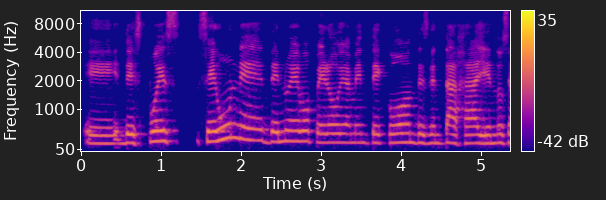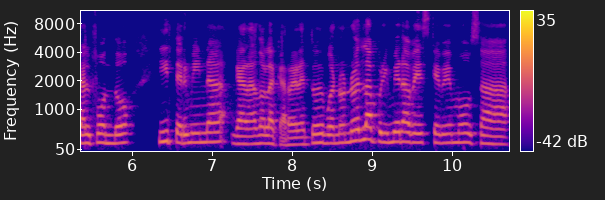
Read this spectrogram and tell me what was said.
eh, después se une de nuevo, pero obviamente con desventaja, yéndose al fondo y termina ganando la carrera. Entonces, bueno, no es la primera vez que vemos a,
